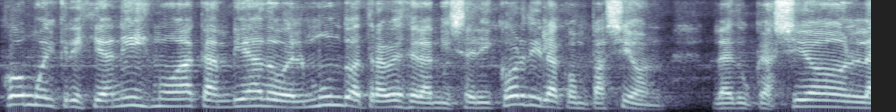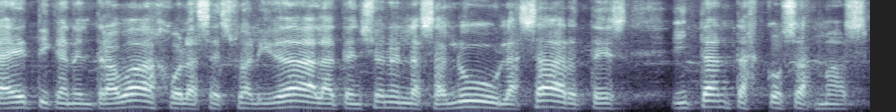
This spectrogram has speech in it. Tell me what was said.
cómo el cristianismo ha cambiado el mundo a través de la misericordia y la compasión, la educación, la ética en el trabajo, la sexualidad, la atención en la salud, las artes y tantas cosas más.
